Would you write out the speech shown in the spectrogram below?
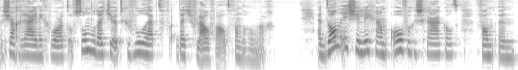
chagrijnig wordt. Of zonder dat je het gevoel hebt dat je flauw valt van de honger. En dan is je lichaam overgeschakeld van een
